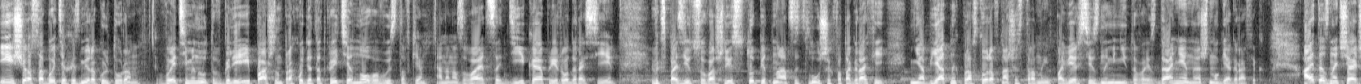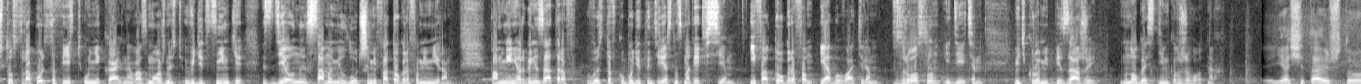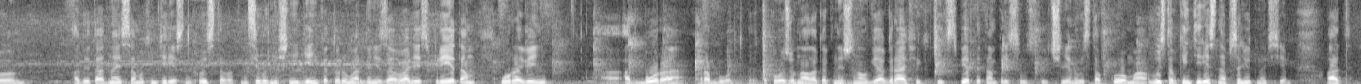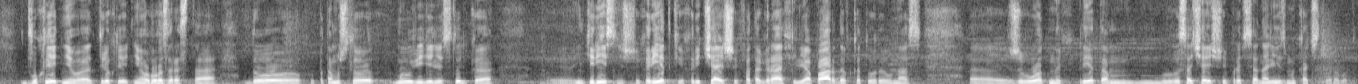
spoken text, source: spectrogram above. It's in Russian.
И еще о событиях из мира культуры. В эти минуты в галерее Пашин проходит открытие новой выставки. Она называется «Дикая природа России». В экспозицию вошли 115 лучших фотографий необъятных просторов нашей страны по версии знаменитого издания National Geographic. А это означает, что у ставропольцев есть уникальная возможность увидеть снимки, сделанные самыми лучшими фотографами мира. По мнению организаторов, выставку будет интересно смотреть всем – и фотографам, и обывателям, взрослым и детям. Ведь кроме пейзажей, много снимков животных. Я считаю, что это одна из самых интересных выставок на сегодняшний день, которую мы организовали. При этом уровень а, отбора работ такого журнала, как National Geographic, какие эксперты там присутствуют, члены выставкома. Выставка интересна абсолютно всем. От двухлетнего, трехлетнего возраста до... Потому что мы увидели столько интереснейших, редких, редчайших фотографий леопардов, которые у нас, э, животных, при этом высочайший профессионализм и качество работы.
